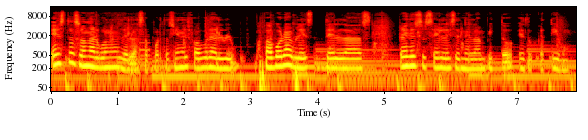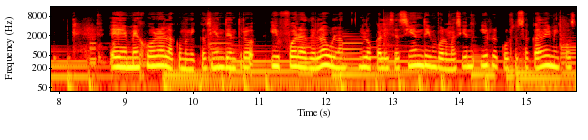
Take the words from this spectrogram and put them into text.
Estas son algunas de las aportaciones favorables de las redes sociales en el ámbito educativo. Eh, mejora la comunicación dentro y fuera del aula, localización de información y recursos académicos,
